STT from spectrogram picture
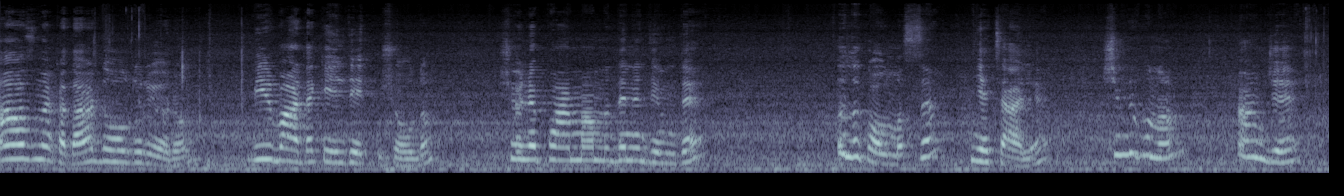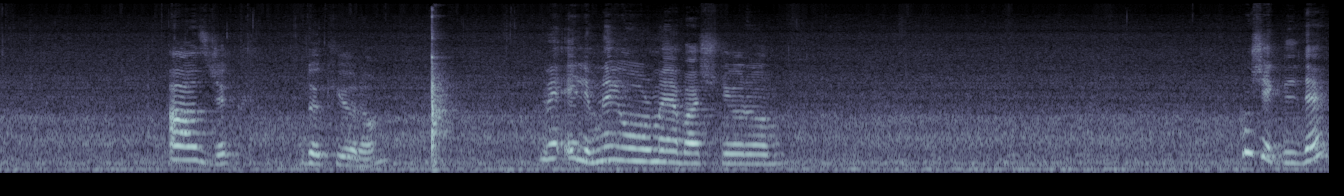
ağzına kadar dolduruyorum. Bir bardak elde etmiş oldum. Şöyle parmağımla denediğimde ılık olması yeterli. Şimdi bunu önce azıcık döküyorum. Ve elimle yoğurmaya başlıyorum. Bu şekilde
